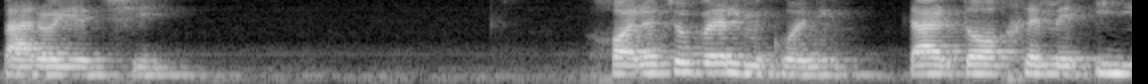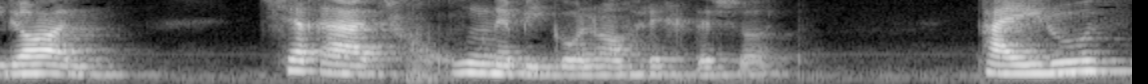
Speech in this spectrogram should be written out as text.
برای چی؟ خارج رو ول می‌کنیم. در داخل ایران چقدر خون بیگناه ریخته شد؟ پیروز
